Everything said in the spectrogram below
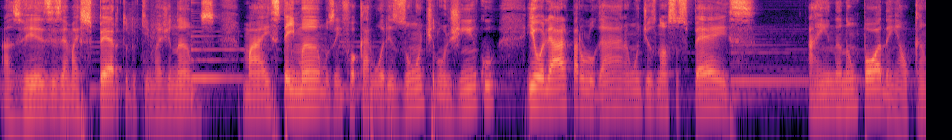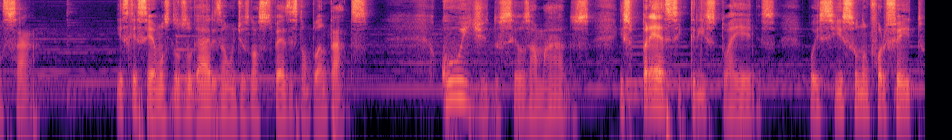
Às vezes é mais perto do que imaginamos, mas teimamos em focar o horizonte longínquo e olhar para o lugar onde os nossos pés ainda não podem alcançar. Esquecemos dos lugares onde os nossos pés estão plantados. Cuide dos seus amados, expresse Cristo a eles, pois se isso não for feito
